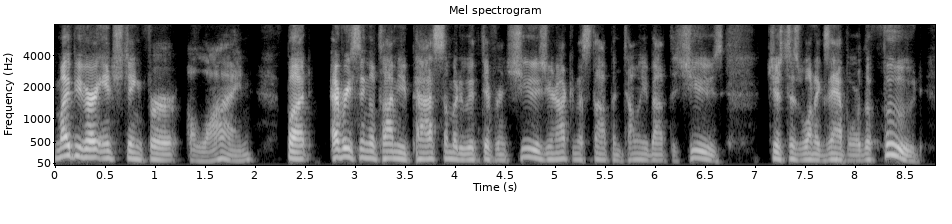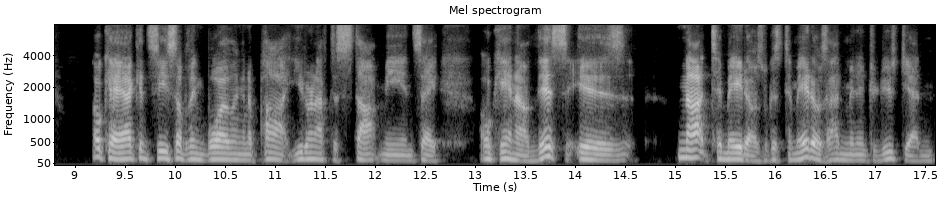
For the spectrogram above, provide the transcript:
might be very interesting for a line, but every single time you pass somebody with different shoes, you're not going to stop and tell me about the shoes, just as one example, or the food. Okay, I can see something boiling in a pot. You don't have to stop me and say, okay, now this is not tomatoes because tomatoes hadn't been introduced yet. And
